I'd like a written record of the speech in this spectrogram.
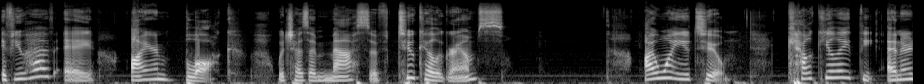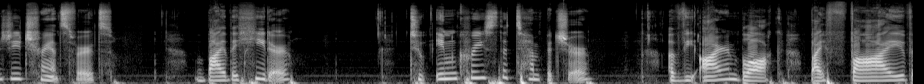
if you have a iron block which has a mass of 2 kilograms, I want you to calculate the energy transferred by the heater to increase the temperature of the iron block by 5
